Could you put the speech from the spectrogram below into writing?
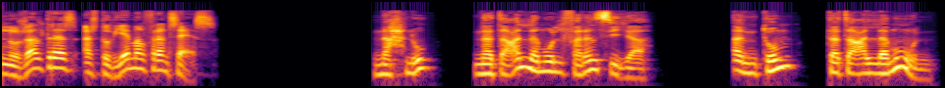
Nosaltres estudiem el francès. نحن نتعلم الفرنسية. أنتم تتعلمون.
